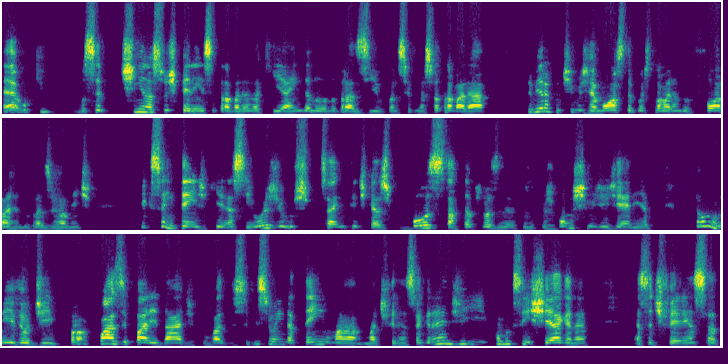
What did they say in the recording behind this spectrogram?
É, o que você tinha na sua experiência trabalhando aqui ainda no, no, Brasil, quando você começou a trabalhar, primeiro com times remotos, depois trabalhando fora do Brasil realmente, o que, que você entende que, assim, hoje os, você entende que as boas startups brasileiras, por exemplo, os bons times de engenharia, estão no nível de quase paridade com o Vale do Silício, ainda tem uma, uma diferença grande e como que você enxerga, né, essa diferença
